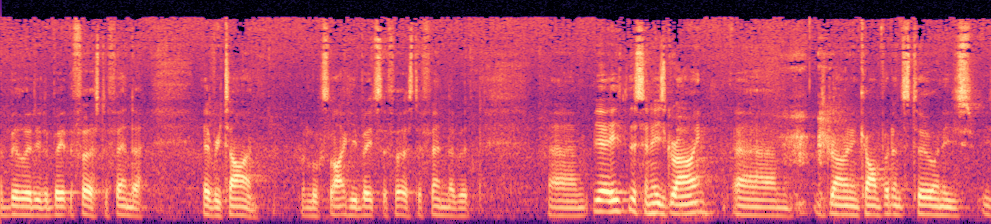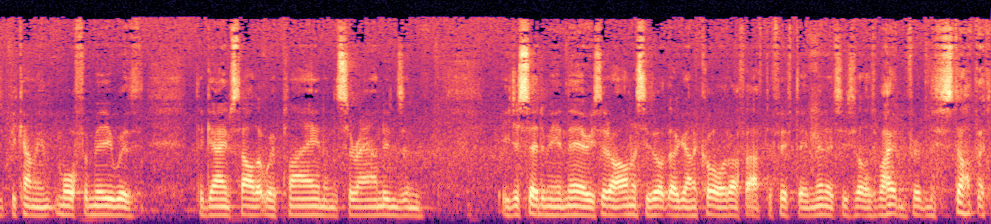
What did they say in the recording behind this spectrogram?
ability to beat the first defender every time. It looks like he beats the first defender, but. Um, yeah, he, listen, he's growing. Um, he's growing in confidence too, and he's he's becoming more familiar with the game style that we're playing and the surroundings. And he just said to me in there, he said, I honestly thought they were going to call it off after 15 minutes. He said, I was waiting for him to stop it.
